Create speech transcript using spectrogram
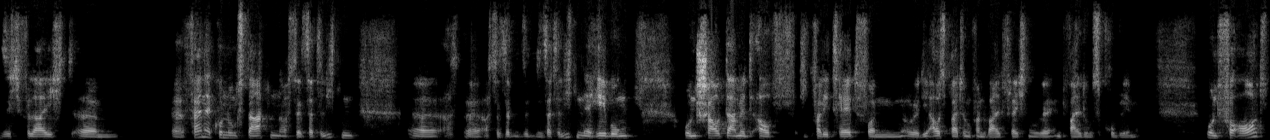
sich vielleicht ähm, äh, Fernerkundungsdaten aus der Satelliten, äh, aus äh, der Satellitenerhebung und schaut damit auf die Qualität von oder die Ausbreitung von Waldflächen oder Entwaldungsprobleme. Und vor Ort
